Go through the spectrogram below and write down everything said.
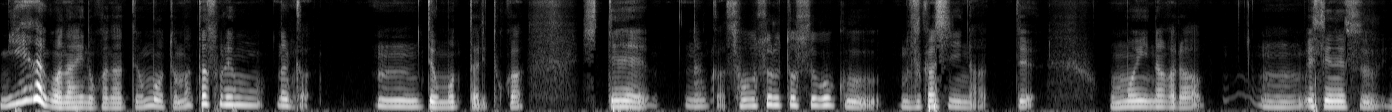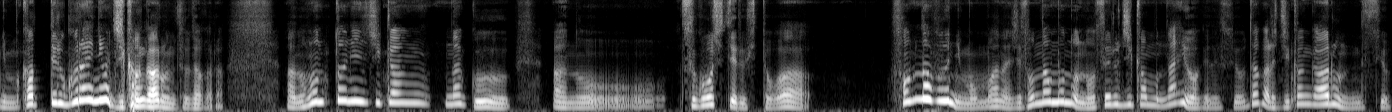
見えなくはないのかなって思うとまたそれもなんかうーんって思ったりとかしてなんかそうするとすごく難しいなって思いながらうん、SNS に向かってるぐらいには時間があるんですよ。だから、あの、本当に時間なく、あの、過ごしてる人は、そんな風にも思わないし、そんなものを載せる時間もないわけですよ。だから時間があるんですよっ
